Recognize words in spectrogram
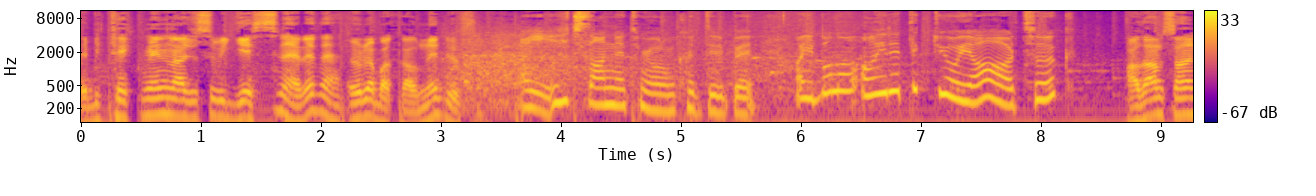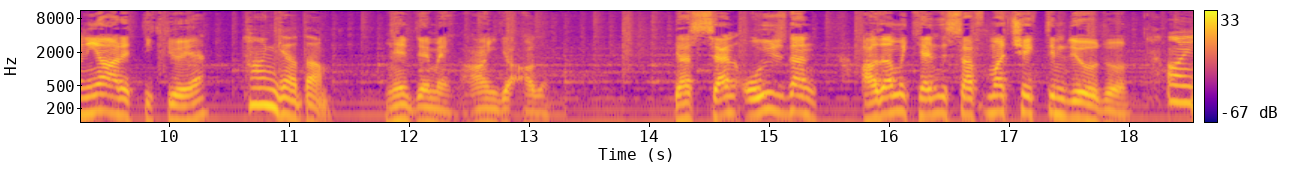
E, bir tekmenin acısı bir geçsin hele de öyle bakalım ne diyorsun? Ay hiç zannetmiyorum Kadir Bey. Ay bana hayretlik diyor ya artık. Adam sana niye aretlik diyor ya? Hangi adam? Ne demek hangi adam? Ya sen o yüzden adamı kendi safıma çektim diyordun. Ay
